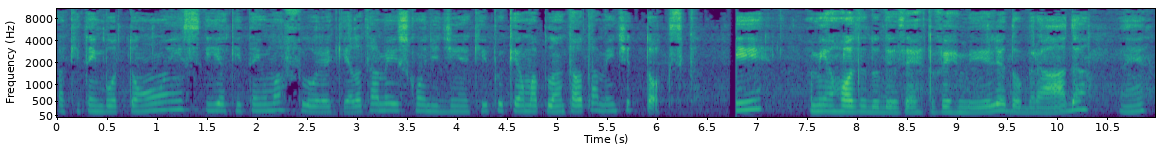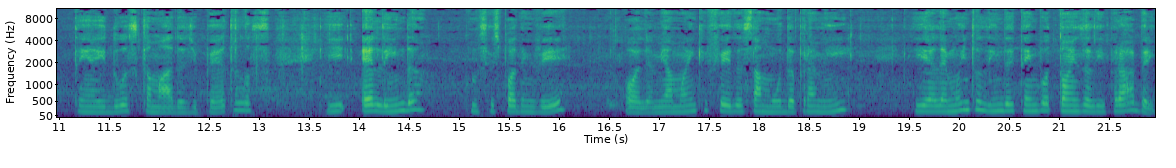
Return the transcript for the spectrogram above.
Aqui tem botões e aqui tem uma flor aqui. Ela tá meio escondidinha aqui porque é uma planta altamente tóxica. E a minha rosa do deserto vermelha, dobrada, né? Tem aí duas camadas de pétalas e é linda, como vocês podem ver. Olha, minha mãe que fez essa muda pra mim e ela é muito linda e tem botões ali para abrir.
